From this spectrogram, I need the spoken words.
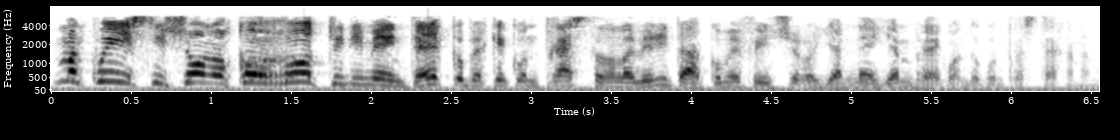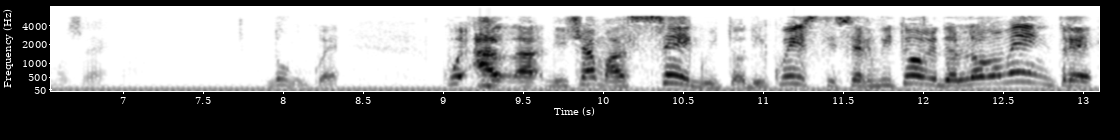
ma questi sono corrotti di mente, ecco perché contrastano la verità come fecero gli Annei e gli Ambrei quando contrastarono a Mosè. Dunque, diciamo, al seguito di questi servitori del loro ventre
